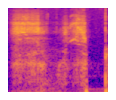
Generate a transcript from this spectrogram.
Thank you.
